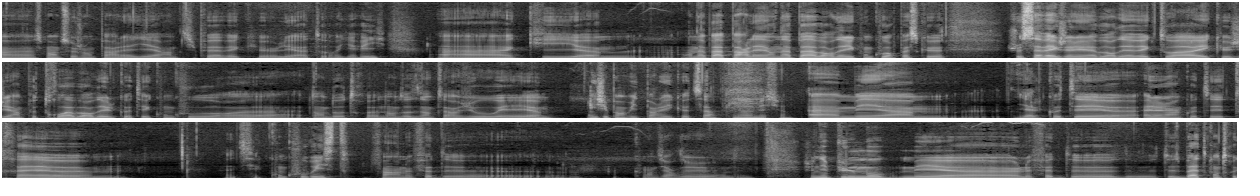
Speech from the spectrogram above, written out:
Euh, c'est marrant parce que j'en parlais hier un petit peu avec euh, Léa Torieri, euh, qui on n'a pas parlé, on n'a pas abordé les concours parce que je savais que j'allais l'aborder avec toi et que j'ai un peu trop abordé le côté concours dans d'autres dans d'autres interviews et, et j'ai pas envie de parler que de ça. Ouais, bien sûr. Euh, mais euh, il y a le côté, euh, elle, elle a un côté très concouriste. Enfin, le fait de. comment dire de, de- Je n'ai plus le mot, mais le fait de, de- se battre contre.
